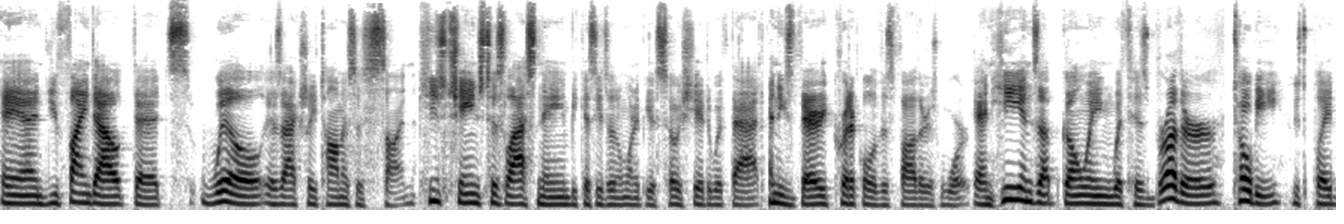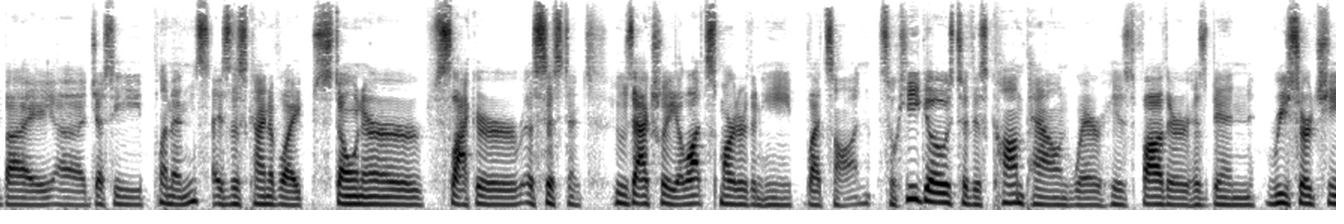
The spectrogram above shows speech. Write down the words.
and you find out that Will is actually Thomas's son. He's changed his last name because he doesn't want to be associated with that, and he's very critical of his father's work. And he ends up going with his brother, Toby, who's played by uh, Jesse Plemons, is this kind of like stoner, slacker assistant who's actually a lot smarter than he lets on. So he goes to this compound where his father has been researching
